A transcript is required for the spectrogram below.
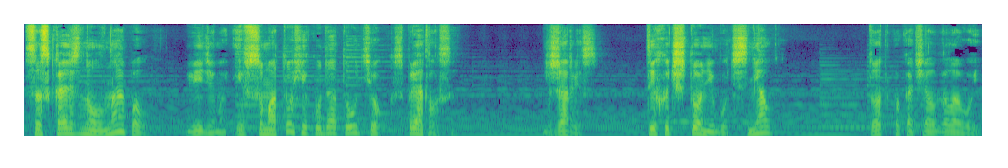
соскользнул на пол, видимо, и в суматохе куда-то утек, спрятался. «Джарвис, ты хоть что-нибудь снял?» Тот покачал головой.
